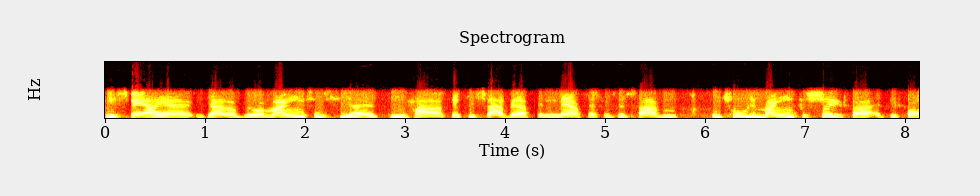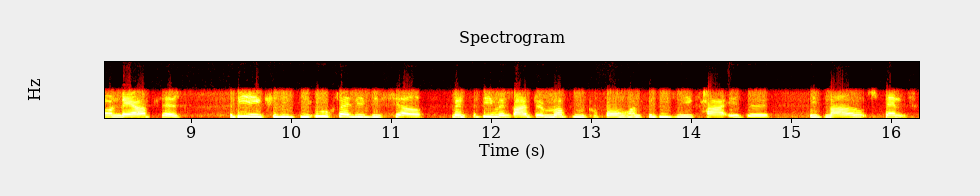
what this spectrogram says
Desværre, ja. Jeg oplever mange, som siger, at de har rigtig svært ved at finde en læreplads, og det tager dem utrolig mange forsøg, før at de får en læreplads. Og det er ikke, fordi de er ukvalificerede, men fordi man bare dømmer dem på forhånd, fordi de ikke har et, øh, et meget dansk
